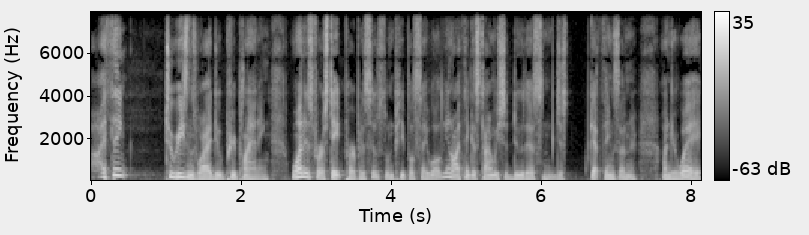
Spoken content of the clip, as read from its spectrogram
I think two reasons why I do pre planning. One is for estate purposes, when people say, well, you know, I think it's time we should do this and just get things under, underway.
